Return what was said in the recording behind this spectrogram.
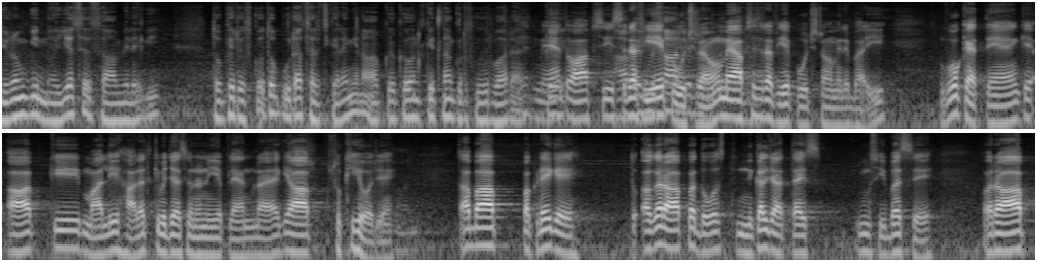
जुर्म की नोयत से सजा मिलेगी तो फिर उसको तो पूरा सर्च करेंगे ना आपके कौन कितना कसूर कसूरवार है? मैं तो आपसे सिर्फ़ ये पूछ रहा हूँ मैं आपसे सिर्फ़ ये पूछ रहा हूँ मेरे भाई। वो कहते हैं कि आपकी माली हालत की वजह से उन्होंने ये प्लान बनाया कि आप सुखी हो जाएँ। तब आप पकड़े गए। तो अगर आपका दोस्त निकल जाता है इस मुसीबत से और आप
